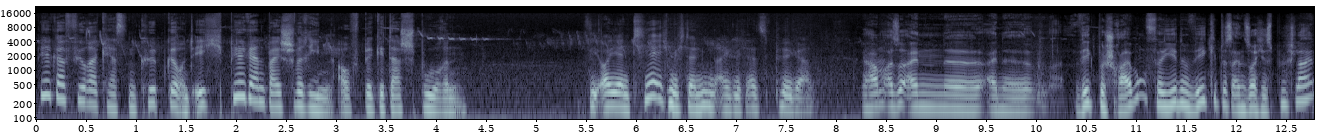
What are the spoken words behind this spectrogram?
Pilgerführer Kersten Köpke und ich pilgern bei Schwerin auf Birgittas Spuren. Wie orientiere ich mich denn nun eigentlich als Pilger? Wir haben also eine, eine Wegbeschreibung. Für jeden Weg gibt es ein solches Büchlein.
